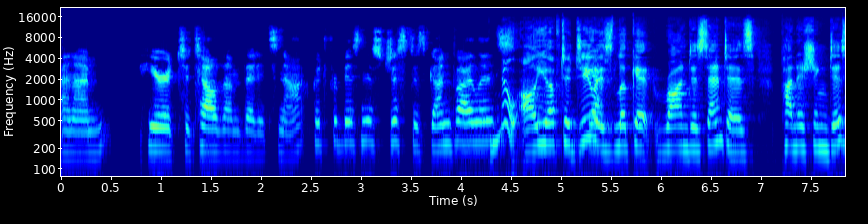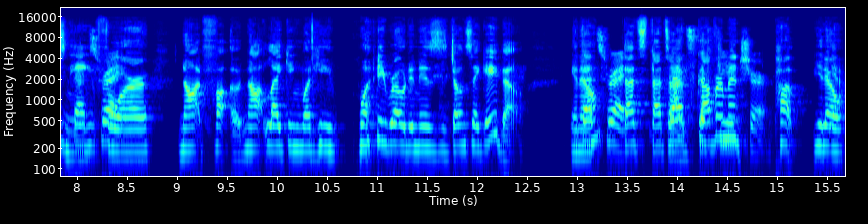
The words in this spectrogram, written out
And I'm here to tell them that it's not good for business, just as gun violence. No, all you have to do yeah. is look at Ron DeSantis punishing Disney right. for not not liking what he what he wrote in his "Don't Say Gay" bill. You know, that's right. That's that's, that's a government, pu- you know, yeah.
